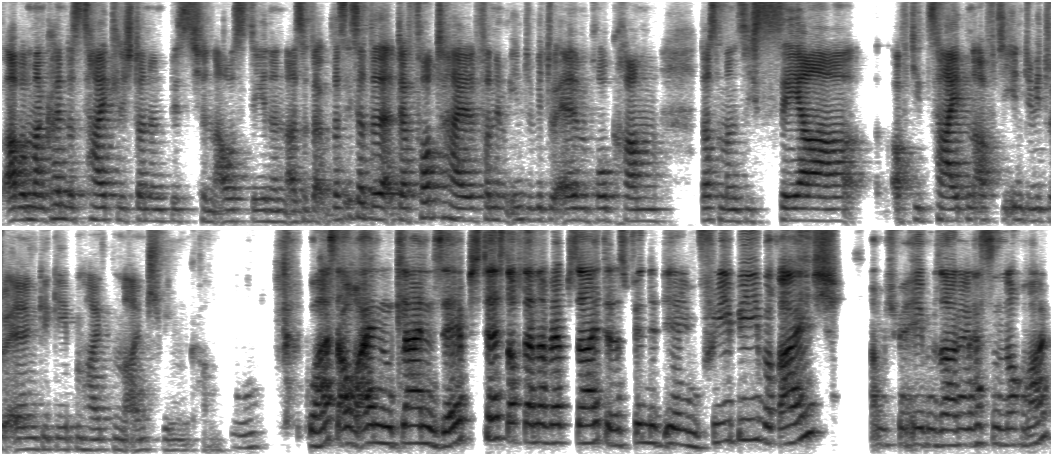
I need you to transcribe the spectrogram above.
Aber man kann das zeitlich dann ein bisschen ausdehnen. Also da, das ist ja der, der Vorteil von einem individuellen Programm, dass man sich sehr auf die Zeiten, auf die individuellen Gegebenheiten einschwingen kann. Mhm. Du hast auch einen kleinen Selbsttest auf deiner Webseite. Das findet ihr im Freebie-Bereich. Habe ich mir eben sagen lassen nochmal.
